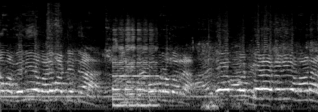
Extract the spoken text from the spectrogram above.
அவன் வெளியே வரமாட்டேன்றா. கூப்பிட போற. வெளியே வாடா.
